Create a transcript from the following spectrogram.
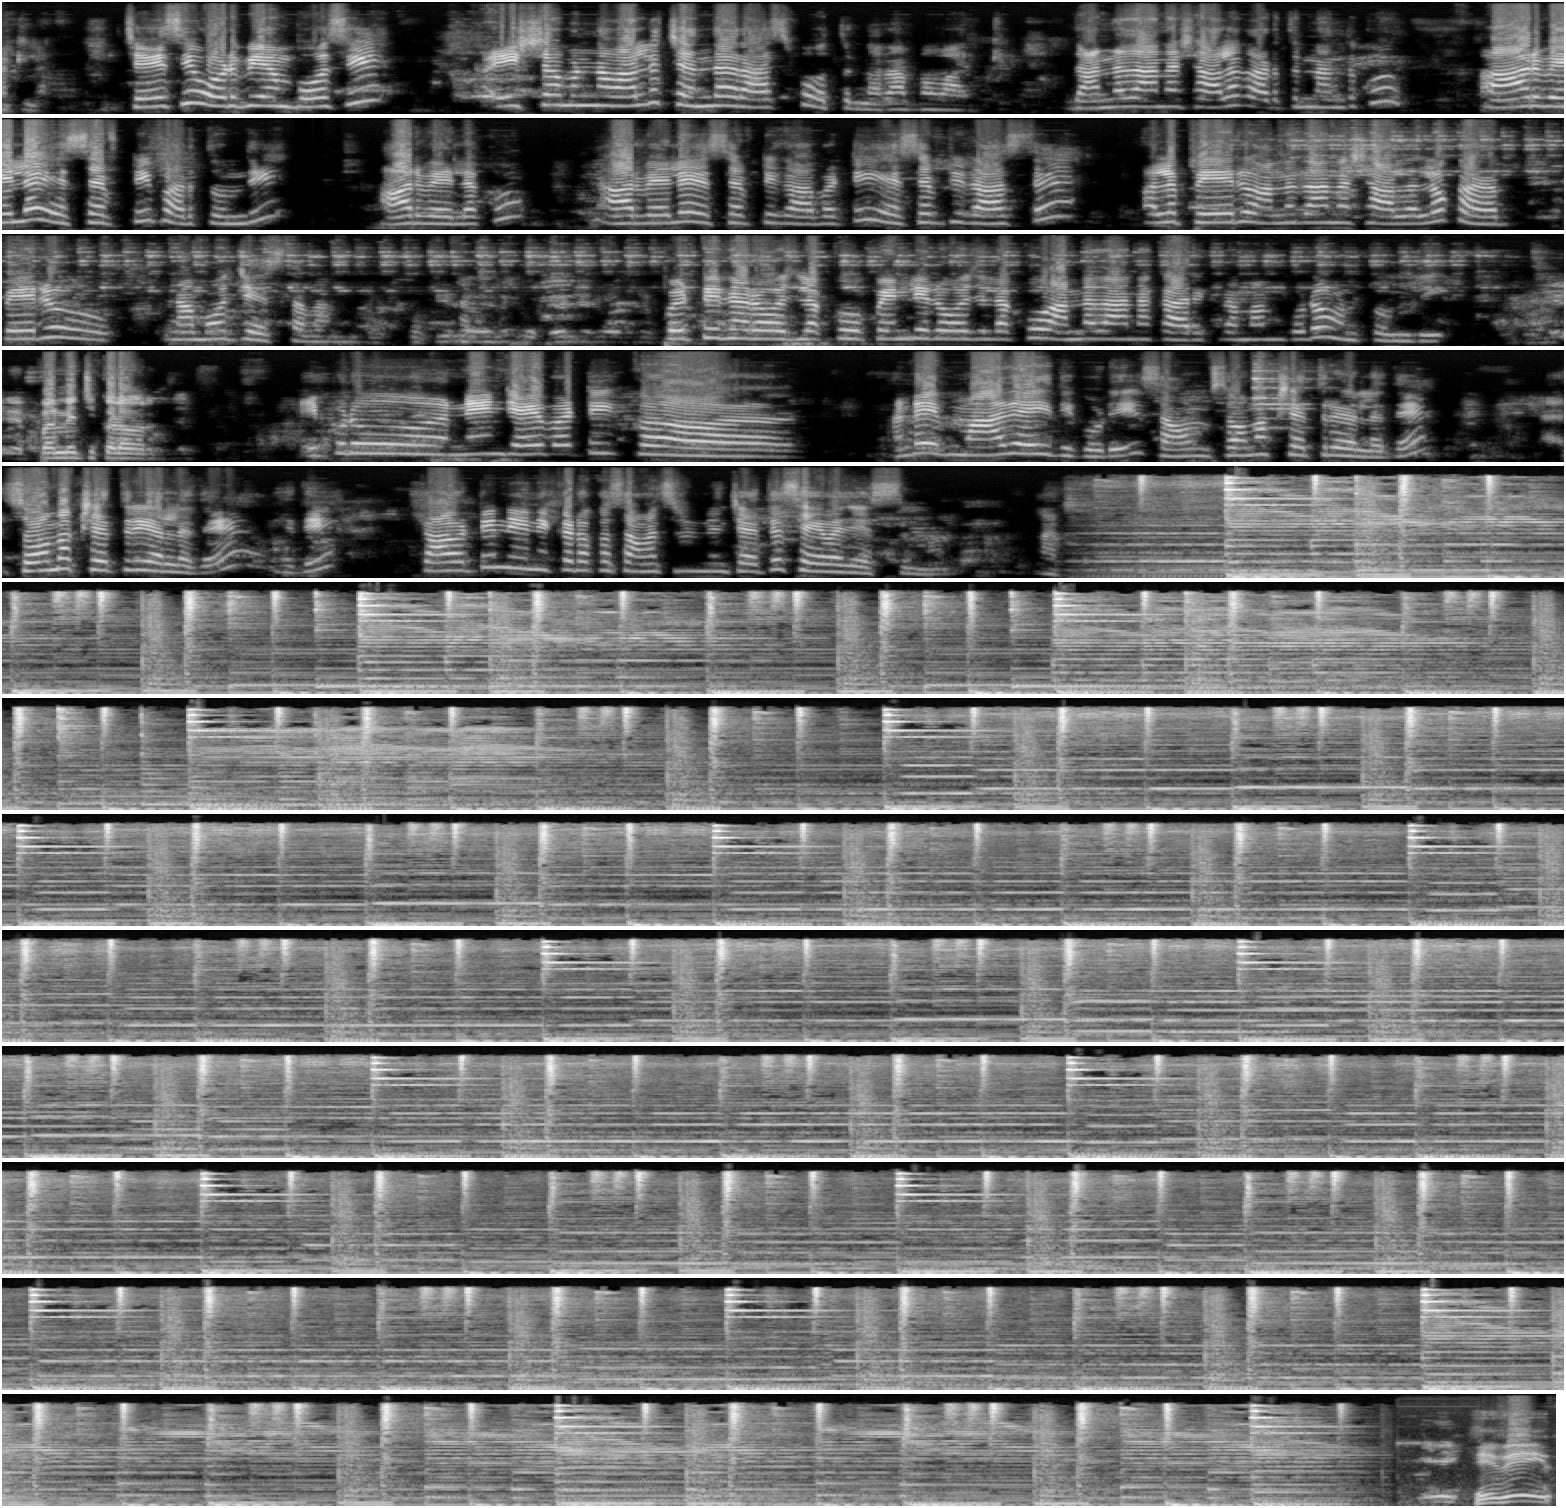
అట్లా చేసి ఓడి బియ్యం పోసి ఇష్టం ఉన్న వాళ్ళు చందా రాసిపోతున్నారు అమ్మవారికి. అన్నదానశాల కడుతున్నందుకు ఆరు వేల ఎస్ఎఫ్టీ పడుతుంది. ఆరు వేలకు ఆరు వేల ఎస్ఎఫ్టీ కాబట్టి ఎస్ఎఫ్టీ రాస్తే వాళ్ళ పేరు అన్నదానశాలలో క- పేరు నమోదు చేస్తాం అన్నమాట పుట్టిన రోజులకు పెళ్ళి రోజులకు అన్నదాన కార్యక్రమం కూడా ఉంటుంది. మీరు ఎప్పటి నుంచి ఇక్కడ వరకు ఇప్పుడు నేను చేయబట్టి అంటే మాదే ఇది గుడి సోమ సోమక్షత్రియులదే. సోమక్షత్రియులదే ఇది. కాబట్టి నేను ఇక్కడ ఒక సంవత్సరం నుంచి అయితే సేవ చేస్తున్నాను.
